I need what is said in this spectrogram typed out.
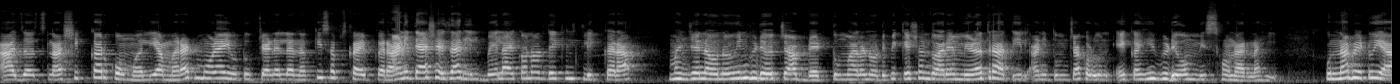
आजच नाशिककर कोमल या मराठमोळ्या यूट्यूब चॅनलला नक्की सबस्क्राईब करा. आणि त्या शेजारील बेल आयकॉनवर देखील क्लिक करा. म्हणजे नवनवीन व्हिडिओचे अपडेट तुम्हाला नोटिफिकेशनद्वारे मिळत राहतील आणि तुमच्याकडून एकही व्हिडिओ मिस होणार नाही. पुन्हा भेटूया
